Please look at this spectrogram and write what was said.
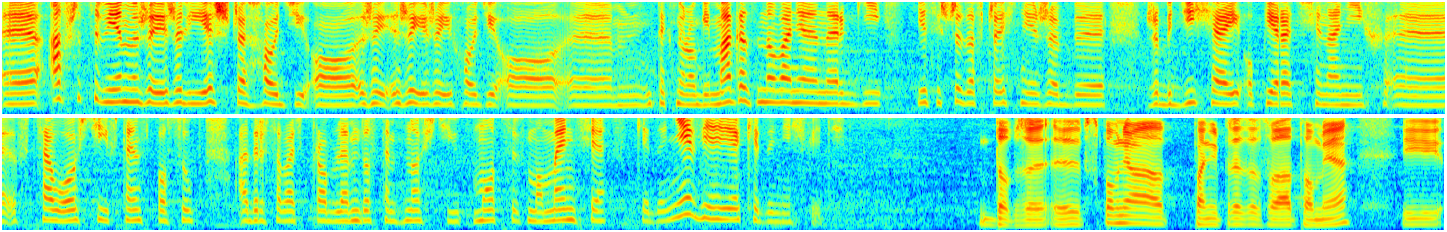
E, A wszyscy wiemy, że jeżeli jeszcze chodzi o, że, że jeżeli chodzi o technologię magazynowania energii, jest jeszcze za wcześnie, żeby, żeby dzisiaj opierać się na nich e, w całości i w ten sposób adresować problem dostępności mocy w momencie, kiedy nie wieje, kiedy nie świeci. Dobrze, y, wspomniała pani prezes o atomie i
